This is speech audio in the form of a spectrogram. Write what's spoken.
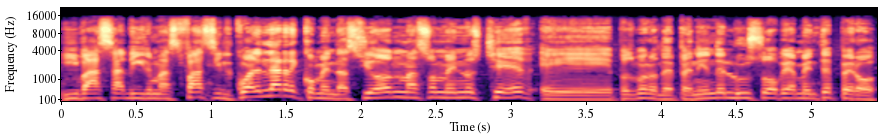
y va a salir más fácil. ¿Cuál es la recomendación más o menos, chef? Eh, pues bueno, dependiendo del uso, obviamente, pero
